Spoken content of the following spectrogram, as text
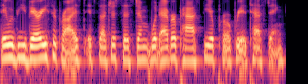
they would be very surprised if such a system would ever pass the appropriate testing.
